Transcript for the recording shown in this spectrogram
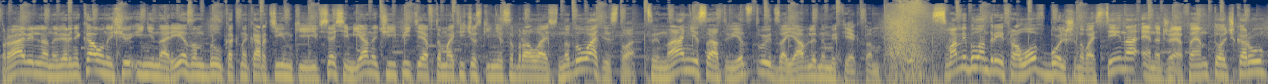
Правильно, наверняка он еще и не нарезан был, как на картинке, и вся семья на чаепитие автоматически не собралась. Надувательство. Цена не соответствует заявленным эффектам. С вами был Андрей Фролов. Больше новостей на energyfm.ru.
